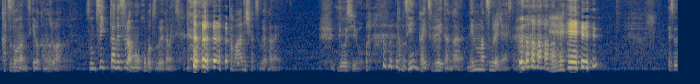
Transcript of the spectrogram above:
活動なんですけど彼女は。そのツイッターですらもうほぼつぶやかないんですよ。たまにしかつぶやかない。どうしよう。多分前回つぶやいたんが年末ぐらいじゃないですかね。えええそれ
